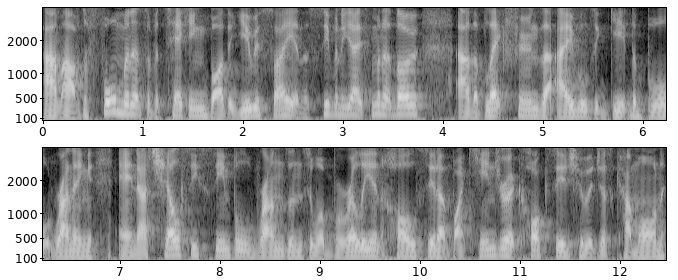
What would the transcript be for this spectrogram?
Um, after four minutes of attacking by the USA in the 78th minute, though, uh, the Black Ferns are able to get the ball running, and uh, Chelsea Semple runs into a brilliant hole set up by Kendra Cocksedge, who had just come on,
